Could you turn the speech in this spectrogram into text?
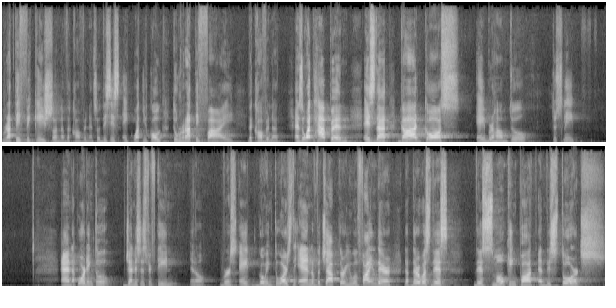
ratification of the covenant. So this is a, what you call to ratify the covenant. And so what happened is that God caused Abraham to, to sleep. And according to Genesis 15, you know, verse 8, going towards the end of the chapter, you will find there that there was this, this smoking pot and this torch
